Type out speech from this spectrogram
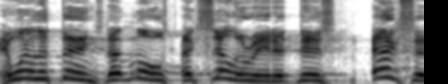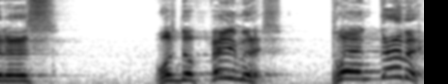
And one of the things that most accelerated this exodus was the famous pandemic.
